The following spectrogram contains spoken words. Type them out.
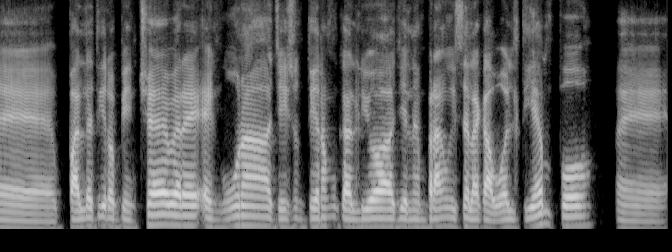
Eh, un par de tiros bien chéveres. En una, Jason Tatum cardió a Jalen Brown y se le acabó el tiempo. Eh,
